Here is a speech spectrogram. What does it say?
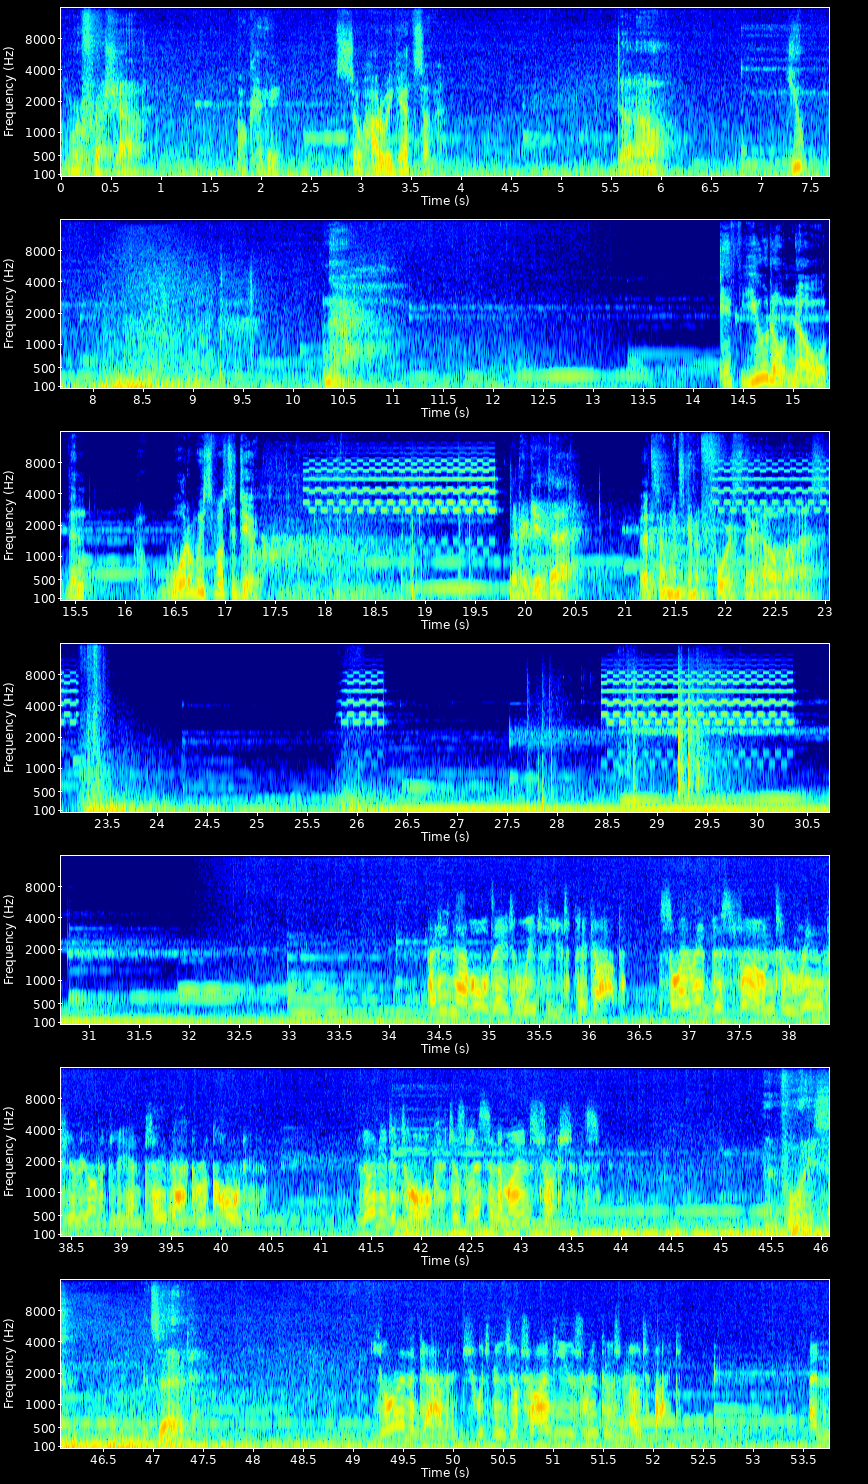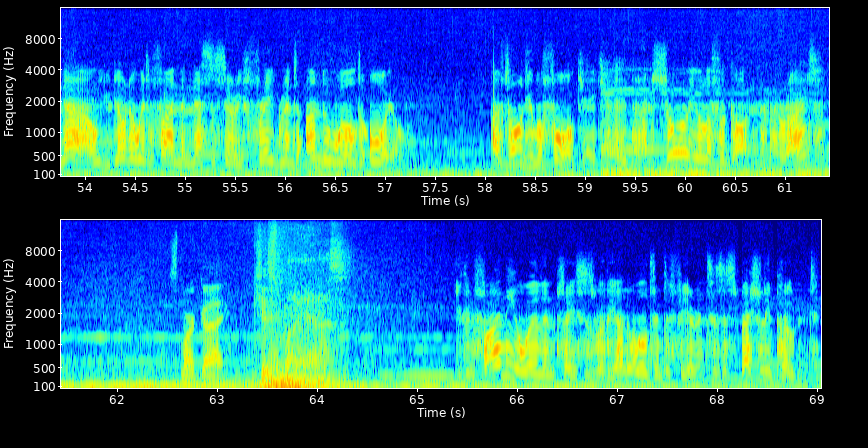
And we're fresh out. Okay. So how do we get some? Dunno. You If you don't know, then uh, what are we supposed to do? Better get that. Bet someone's gonna force their help on us. I didn't have all day to wait for you to pick up, so I rigged this phone to ring periodically and play back a recording. No need to talk, just listen to my instructions. That voice. It's Ed. You're in the garage, which means you're trying to use Rinko's motorbike. And now you don't know where to find the necessary fragrant underworld oil. I've told you before, KK, but I'm sure you'll have forgotten, am I right? Smart guy. Kiss my ass. You can find the oil in places where the underworld's interference is especially potent.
